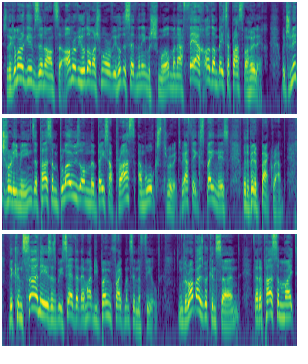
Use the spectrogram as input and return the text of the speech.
So the Gemara gives an answer. Amr Yehuda Mashmur Yehuda said in the name of Shmuel, Manafeach Adam Beis which literally means a person blows on the Beis Pras and walks through it. We have to explain this with a bit of background. The concern is, as we said, that there might be bone fragments in the field. The rabbis were concerned that a person might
